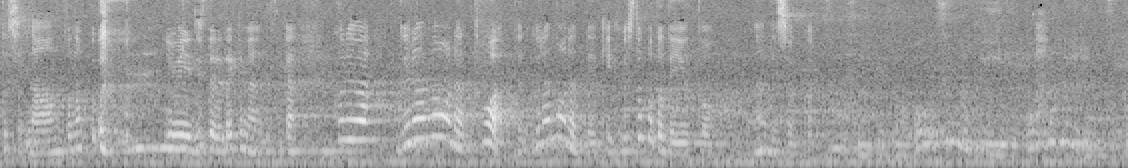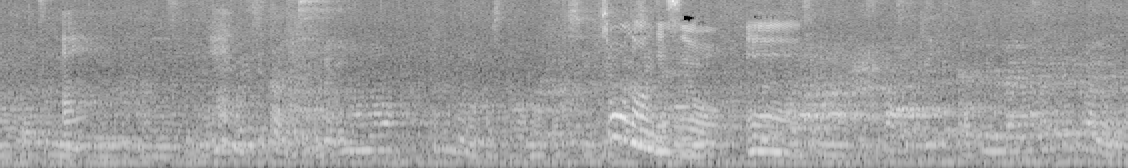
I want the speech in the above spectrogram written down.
私なんとなく イメージしてるだけなんですがこれはグラノーラとはグラノーラって結局一言で言うと何でしょうか？そうなんですけども、まあ、これ自体はですね、日本の食べ物としては珍しい。そうなんですよええそうなんですが、最近結構近代化されてるかような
